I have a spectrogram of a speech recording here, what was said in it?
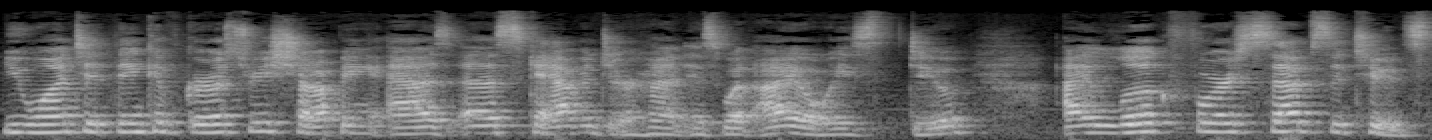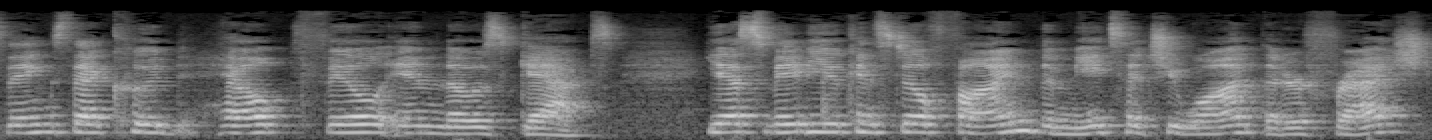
you want to think of grocery shopping as a scavenger hunt is what I always do. I look for substitutes, things that could help fill in those gaps. Yes, maybe you can still find the meats that you want that are fresh,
